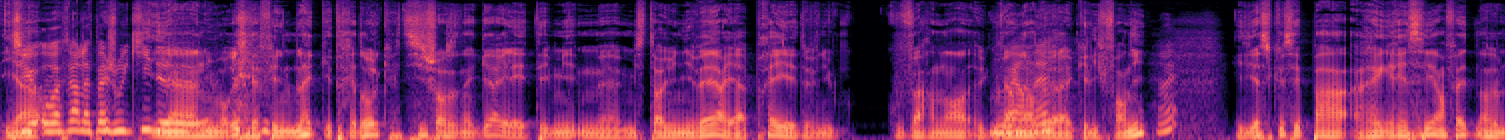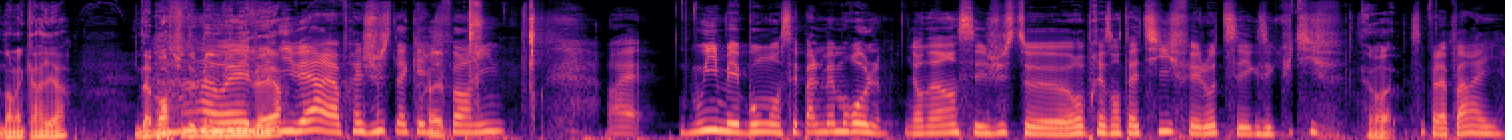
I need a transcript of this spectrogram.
il y Tu- a- on va faire la page wiki il de. y a un humoriste qui a fait une blague qui est très drôle, qui a dit Schwarzenegger, il a été mi- Mister Univers et après il est devenu gouverneur, euh, gouverneur de la Californie. Ouais. Il dit est-ce que c'est pas régressé en fait dans, dans la carrière? D'abord tu Ah domines ouais, l'univers. l'univers et après juste la Californie. Ouais. Oui, mais bon, c'est pas le même rôle. Il y en a un, c'est juste euh, représentatif et l'autre, c'est exécutif. C'est vrai. C'est pas la pareil.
